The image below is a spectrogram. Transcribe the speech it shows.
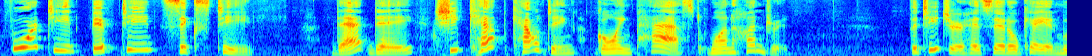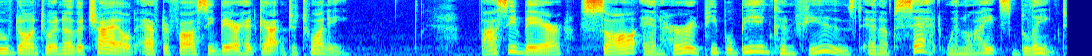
fourteen, fifteen, sixteen. That day, she kept counting, going past 100. The teacher had said okay and moved on to another child after Fossie Bear had gotten to 20. Fossie Bear saw and heard people being confused and upset when lights blinked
